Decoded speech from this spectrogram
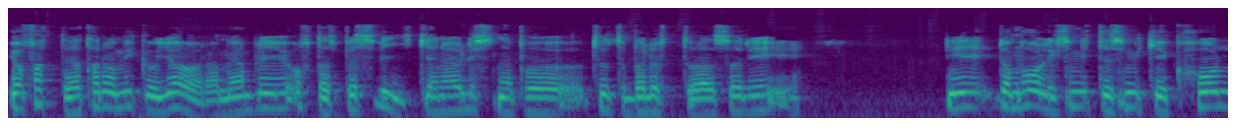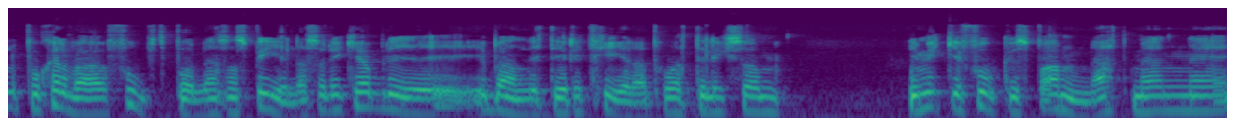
jag fattar att han har mycket att göra men jag blir oftast besviken när jag lyssnar på Toto Balutto. Alltså det, det, de har liksom inte så mycket koll på själva fotbollen som spelas så det kan jag bli ibland lite irriterad på att det liksom det är mycket fokus på annat men eh,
